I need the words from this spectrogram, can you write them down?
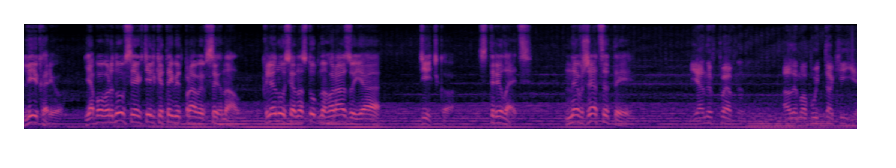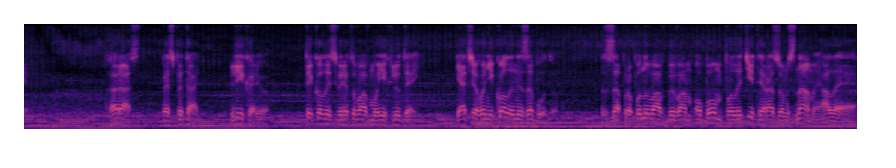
Лікарю, я повернувся, як тільки ти відправив сигнал. Клянуся, наступного разу я. Дідько, стрілець. Невже це ти? Я не впевнений, але, мабуть, так і є. Гаразд, без питань. Лікарю, ти колись врятував моїх людей. Я цього ніколи не забуду. Запропонував би вам обом полетіти разом з нами, але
